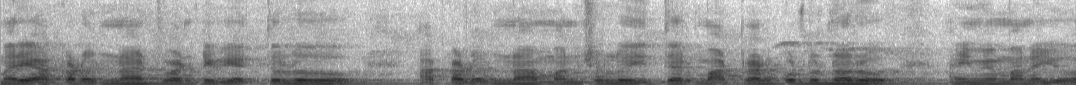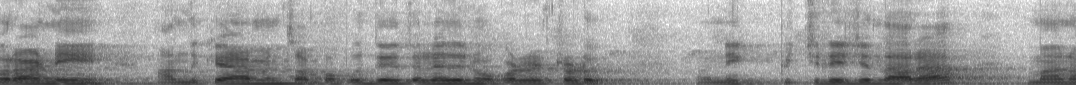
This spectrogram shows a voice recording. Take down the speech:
మరి అక్కడ ఉన్నటువంటి వ్యక్తులు అక్కడ ఉన్న మనుషులు ఇద్దరు మాట్లాడుకుంటున్నారు. ఈమె మన యువరాణి అందుకే ఆమెను చంపబుద్ధి అయితే లేదని ఒకడంటాడు నీకు పిచ్చి లేచిందారా? మన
